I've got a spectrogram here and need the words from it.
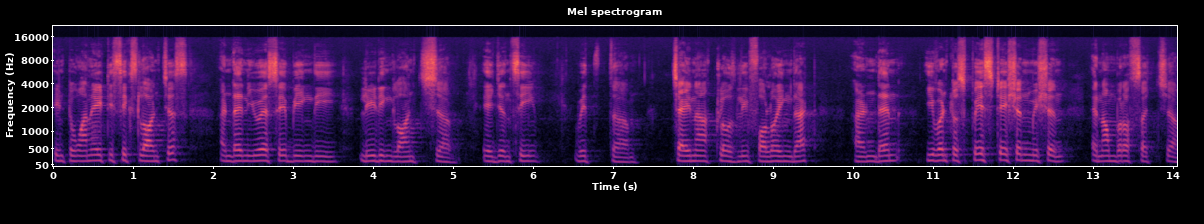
into 186 launches, and then USA being the leading launch uh, agency with um, China closely following that. And then even to space station mission, a number of such uh,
